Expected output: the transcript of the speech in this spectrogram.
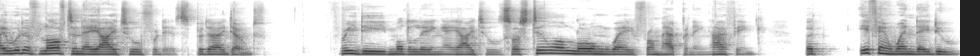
I would have loved an AI tool for this, but I don't. 3D modeling AI tools are still a long way from happening, I think But if and when they do,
